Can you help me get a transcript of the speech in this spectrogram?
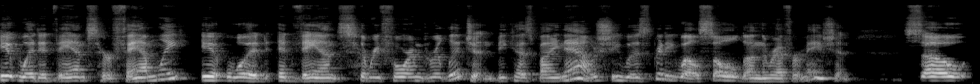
it would advance her family. It would advance the Reformed religion because by now she was pretty well sold on the Reformation. So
